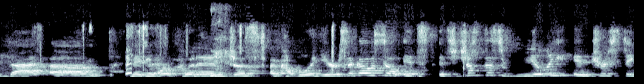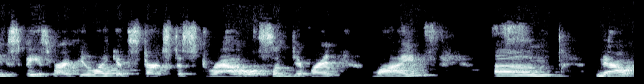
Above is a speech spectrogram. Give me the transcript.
that um, maybe were put in just a couple of years ago. So it's it's just this really interesting space where I feel like it starts to straddle some different lines. Um, now,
